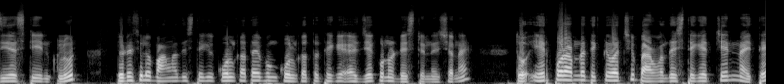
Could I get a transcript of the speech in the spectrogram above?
জিএসটি ইনক্লুড তো এটা ছিল বাংলাদেশ থেকে কলকাতা এবং কলকাতা থেকে যে কোনো ডেস্টিনেশনে তো এরপর আমরা দেখতে পাচ্ছি বাংলাদেশ থেকে চেন্নাইতে,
